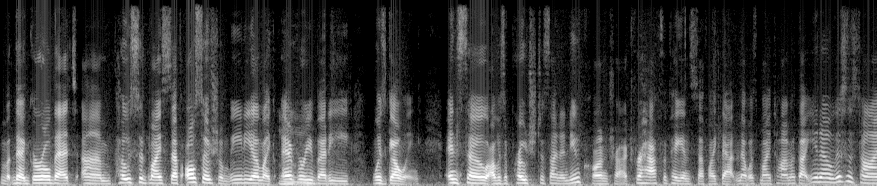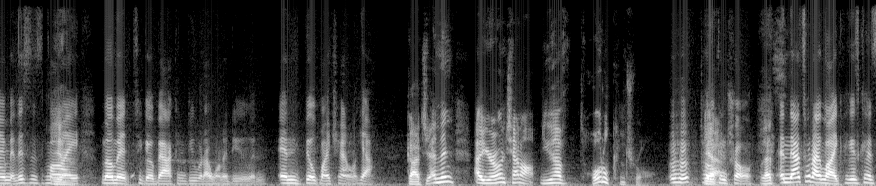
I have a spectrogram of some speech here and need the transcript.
the girl that um, posted my stuff, all social media, like Mm-hmm. everybody was going. And so I was approached to sign a new contract for half the pay and stuff like that. And that was my time. I thought, you know, this is time. This is my Yeah. moment to go back and do what I want to do and, and build my channel. Yeah. Gotcha. And then at your own channel, you have total control. Mm-hmm, total Yeah. control. That's- and that's what I like because, because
